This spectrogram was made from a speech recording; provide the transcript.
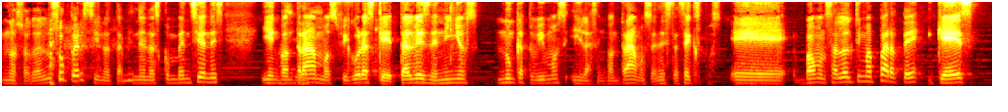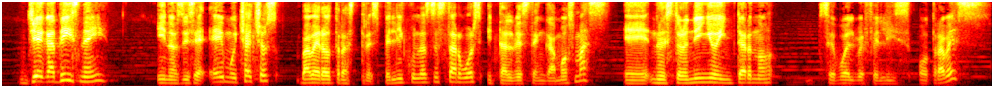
no solo en los super, sino también en las convenciones, y encontrábamos figuras que tal vez de niños nunca tuvimos y las encontrábamos en estas expos. Eh, vamos a la última parte, que es, llega Disney y nos dice, hey muchachos, va a haber otras tres películas de Star Wars y tal vez tengamos más. Eh, nuestro niño interno se vuelve feliz otra vez.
